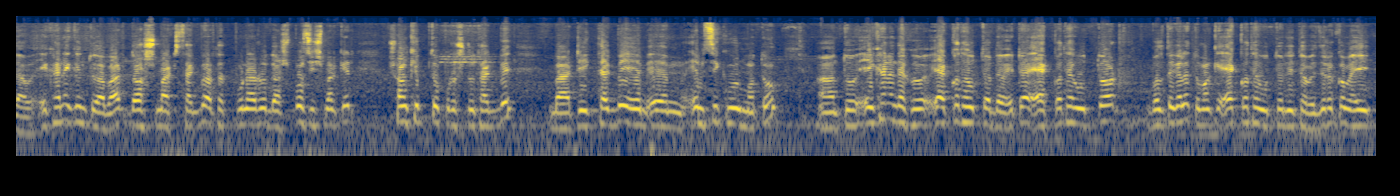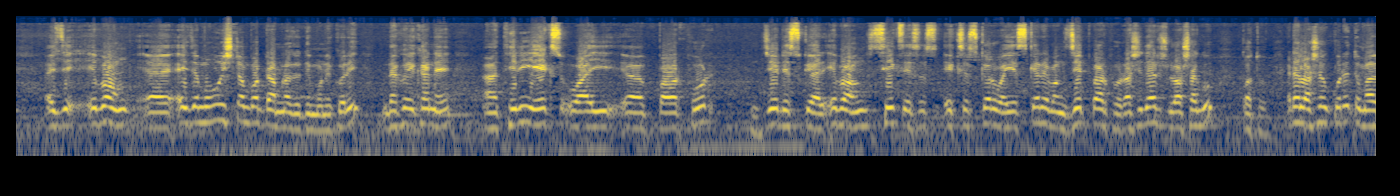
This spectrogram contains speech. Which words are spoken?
দাও। এখানে কিন্তু আবার দশ মার্কস থাকবে, অর্থাৎ পনেরো, দশ, পঁচিশ মার্কের সংক্ষিপ্ত প্রশ্ন থাকবে বা টিক থাকবে এমসিকিউর মতো। তো এখানে দেখো, এক কথায় উত্তর দাও। এটা এক কথায় উত্তর বলতে গেলে তোমাকে এক কথায় উত্তর দিতে হবে। যেরকম এই এই যে, এবং এই যে উনিশ নম্বরটা আমরা যদি মনে করি, দেখো এখানে three X Y power four Z square এবং six X square Y square এবং জেড পাওয়ার ফোর রাশিদার লসাগু কত? এটা লসাগু করে তোমার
